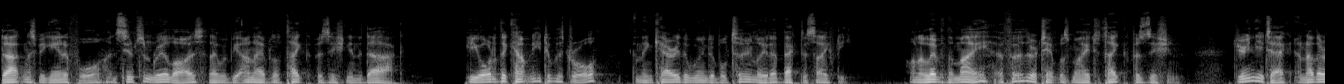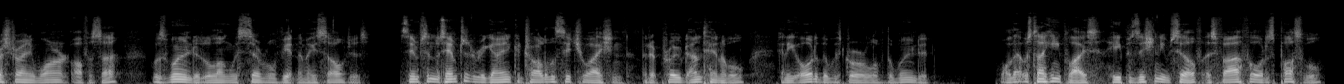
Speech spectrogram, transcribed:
darkness began to fall, and Simpson realised they would be unable to take the position in the dark. He ordered the company to withdraw, and then carried the wounded platoon leader back to safety. On 11th of May, a further attempt was made to take the position. During the attack, another Australian warrant officer was wounded along with several Vietnamese soldiers. Simpson attempted to regain control of the situation, but it proved untenable, and he ordered the withdrawal of the wounded. While that was taking place, he positioned himself as far forward as possible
